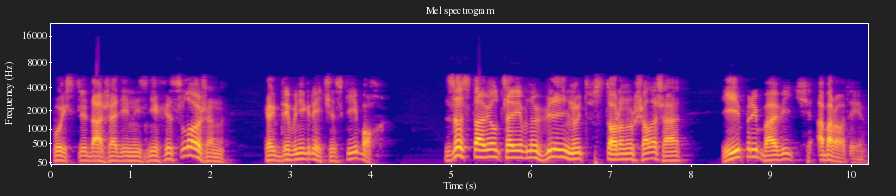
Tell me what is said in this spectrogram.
пусть даже один из них и сложен, как древнегреческий бог, заставил царевну вильнуть в сторону шалаша и прибавить обороты.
